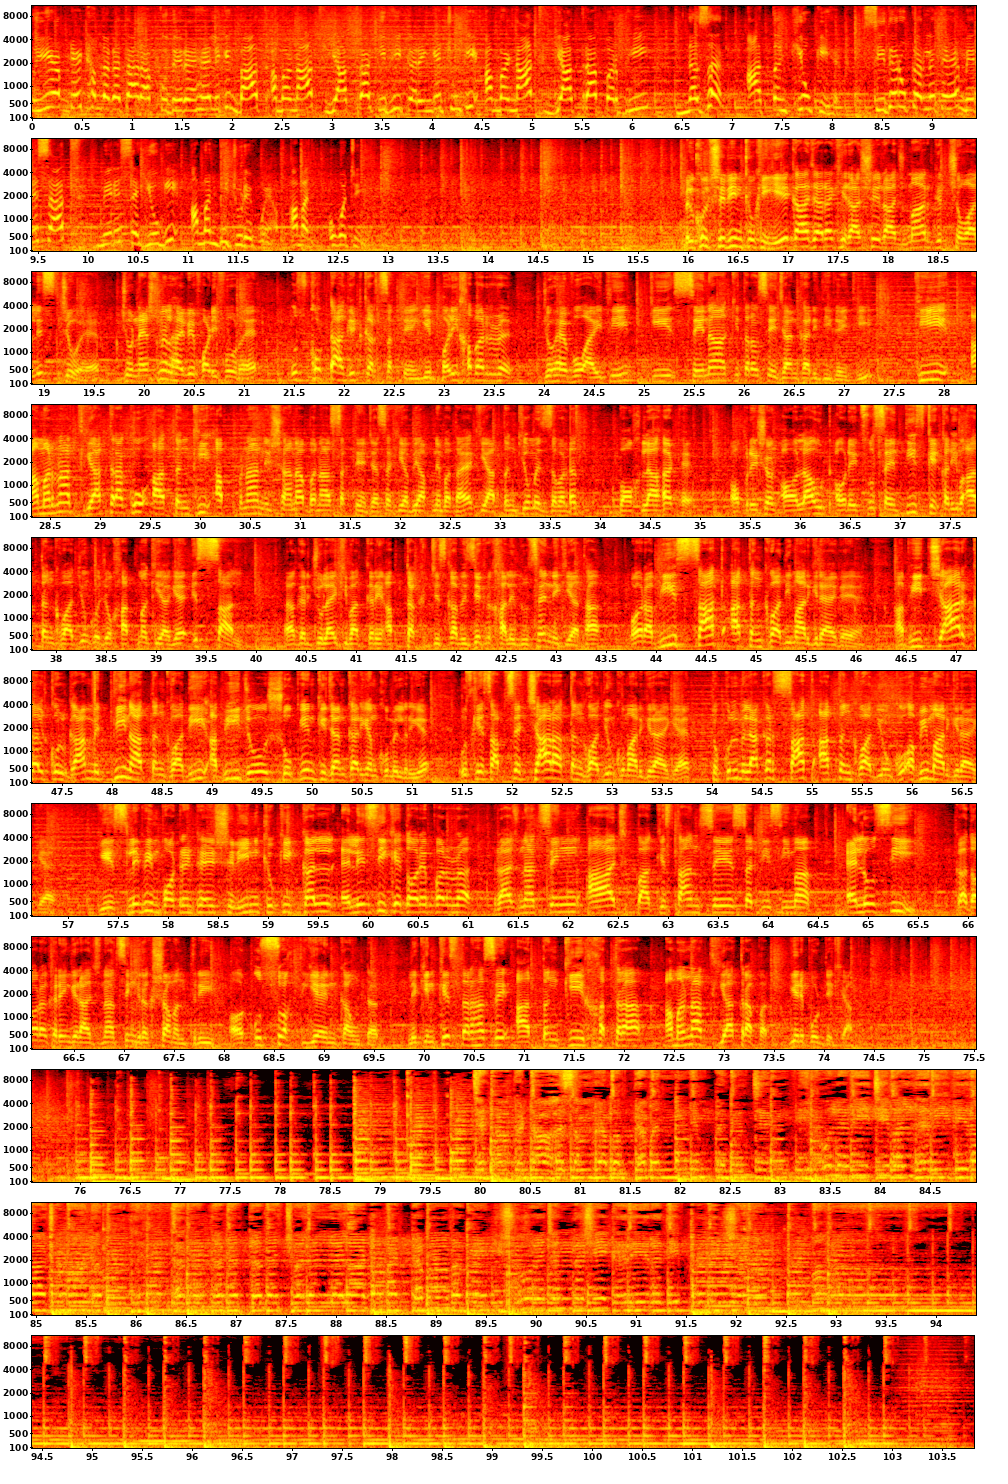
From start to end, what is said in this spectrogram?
तो ये अपडेट हम लगातार आपको दे रहे हैं, लेकिन बात अमरनाथ यात्रा की भी करेंगे क्योंकि अमरनाथ यात्रा पर भी नज़र आतंकियों की है। सीधे रुक कर लेते हैं, मेरे साथ मेरे सहयोगी अमन भी जुड़े हुए हैं। अमन ओवर टू यू बिल्कुल शरीन, क्योंकि ये कहा जा रहा है कि राष्ट्रीय राजमार्ग 44 जो है, जो नेशनल हाईवे 44 है, उसको टारगेट कर सकते हैं। ये बड़ी खबर जो है, वो आई थी कि सेना की तरफ़ से जानकारी दी गई थी। कि अमरनाथ यात्रा को आतंकी अपना निशाना बना सकते हैं। जैसा कि अभी आपने बताया कि आतंकियों में ज़बरदस्त बौखलाहट है। ऑपरेशन ऑल आउट और 137 के करीब आतंकवादियों को जो खात्मा किया गया इस साल, अगर जुलाई की बात करें अब तक, जिसका भी ज़िक्र खालिद हुसैन ने किया था, और अभी सात आतंकवादी मार गिराए गए हैं। अभी चार कल कुलगाम में तीन आतंकवादी, अभी जो शोपियन की जानकारी हमको मिल रही है, उसके हिसाब से चार आतंकवादियों को मार गिराया गया है। तो कुल मिलाकर सात आतंकवादियों को अभी मार गिराया गया है। ये इसलिए भी इंपॉर्टेंट है शरीन, क्योंकि कल एलएसी के दौरे पर राजनाथ सिंह आज पाकिस्तान से सटी सीमा एलओसी का दौरा करेंगे राजनाथ सिंह, रक्षा मंत्री, और उस वक्त यह एनकाउंटर लेकिन किस तरह से आतंकी खतरा, अमरनाथ यात्रा पर यह रिपोर्ट देखिए आप।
